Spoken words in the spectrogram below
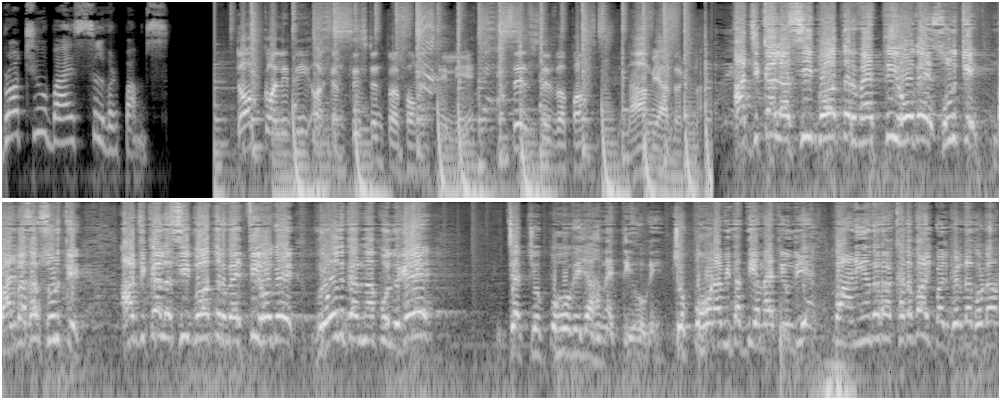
brought to you by Silver Pumps. Top quality और कंसिस्टेंट परफॉर्मेंस के लिए सिर्फ सिल्वर पंप नाम याद रखना ਅੱਜ ਕੱਲ ਅਸੀਂ ਬਹੁਤ ਰਵਾਇਤੀ ਹੋ ਗਏ ਸੁਣ ਕੇ ਬਾਜਵਾ ਸਾਹਿਬ ਸੁਣ ਕੇ ਅੱਜ ਕੱਲ ਅਸੀਂ ਬਹੁਤ ਰਵਾਇਤੀ ਹੋ ਗਏ ਵਿਰੋਧ ਕਰਨਾ ਭੁੱਲ ਗਏ ਜਦ ਚੁੱਪ ਹੋ ਗਏ ਜਾਂ ਹਮੈਤੀ ਹੋ ਗਏ ਚੁੱਪ ਹੋਣਾ ਵੀ ਤਾਂ ਦੀ ਹਮੈਤੀ ਹੁੰਦੀ ਹੈ ਪਾਣੀਆਂ ਦਾ ਰੱਖਾ ਤਾਂ ਭਾਜ ਭੱਜ ਫਿਰਦਾ ਤੁਹਾਡਾ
